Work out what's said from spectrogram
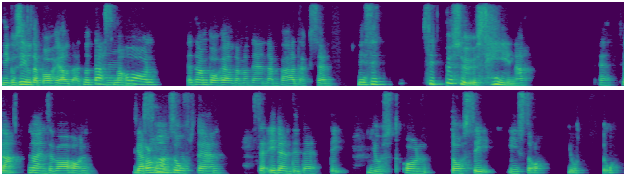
niin kuin siltä pohjalta, että no tässä mm. mä oon, ja tämän pohjalta mä teen tämän päätöksen, niin sitten sit pysyy siinä, että siis. näin se vaan on. Ja siis rahan suhteen se identiteetti just on tosi iso juttu,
